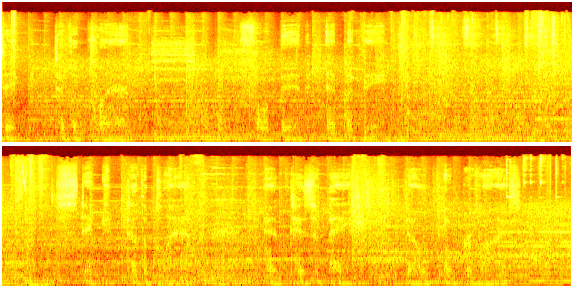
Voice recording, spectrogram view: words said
Stick to the plan. Forbid empathy. Stick to the plan. Anticipate. Don't improvise.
